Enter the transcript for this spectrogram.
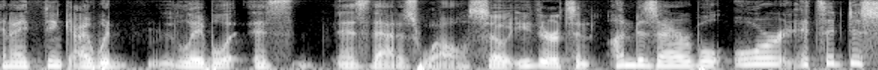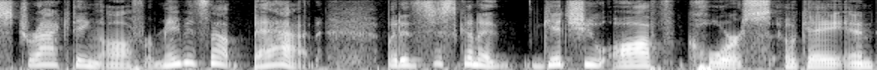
And i think i would label it as as that as well. So either it's an undesirable or it's a distracting offer. Maybe it's not bad but it's just going to get you off course okay? And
